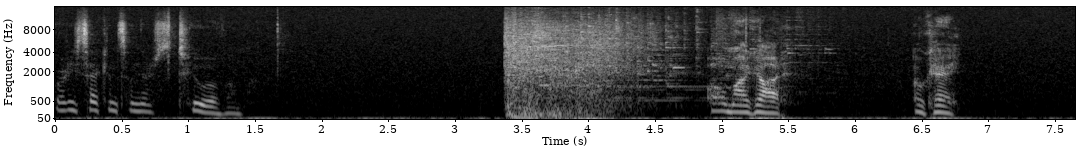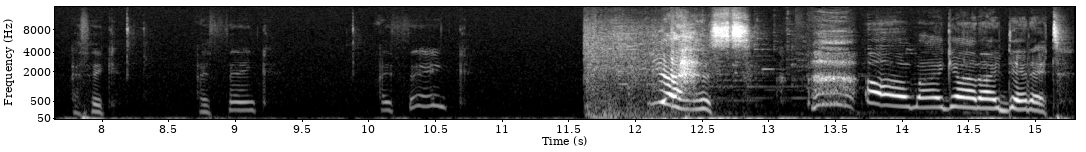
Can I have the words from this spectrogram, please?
40 seconds and there's two of them. Oh my god. Okay. I think, I think, I think. Yes! Oh my god, I did it!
